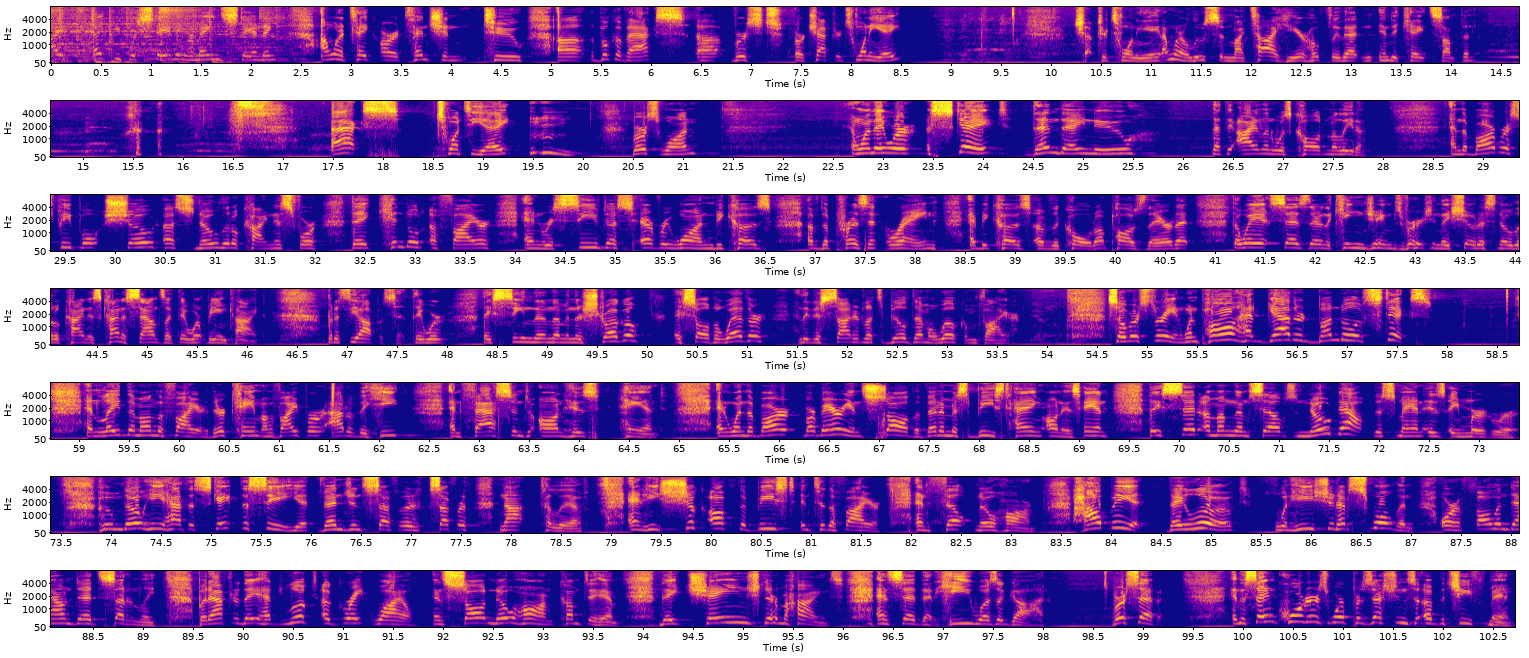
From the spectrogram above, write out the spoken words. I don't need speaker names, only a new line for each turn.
I, thank you for standing, remain standing. I want to take our attention to uh, the book of Acts, uh, verse t- or chapter 28. Chapter 28. I'm going to loosen my tie here. Hopefully that in- indicates something. Acts 28, verse 1. And when they were escaped, then they knew that the island was called Melita. And the barbarous people showed us no little kindness, for they kindled a fire and received us every one because of the present rain and because of the cold. I'll pause there. That the way it says there in the King James Version, they showed us no little kindness, kind of sounds like they weren't being kind. But it's the opposite. They were they seen them, them in their struggle, they saw the weather, and they decided let's build them a welcome fire. So verse 3, and when Paul had gathered bundle of sticks, and laid them on the fire. There came a viper out of the heat and fastened on his hand. And when the bar- barbarians saw the venomous beast hang on his hand, they said among themselves, No doubt this man is a murderer, whom though he hath escaped the sea, yet vengeance suffer- suffereth not to live. And he shook off the beast into the fire and felt no harm. Howbeit, they looked when he should have swollen or have fallen down dead suddenly. But after they had looked a great while and saw no harm come to him, they changed their minds and said that he was a god. Verse 7 In the same quarters were possessions of the chief man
